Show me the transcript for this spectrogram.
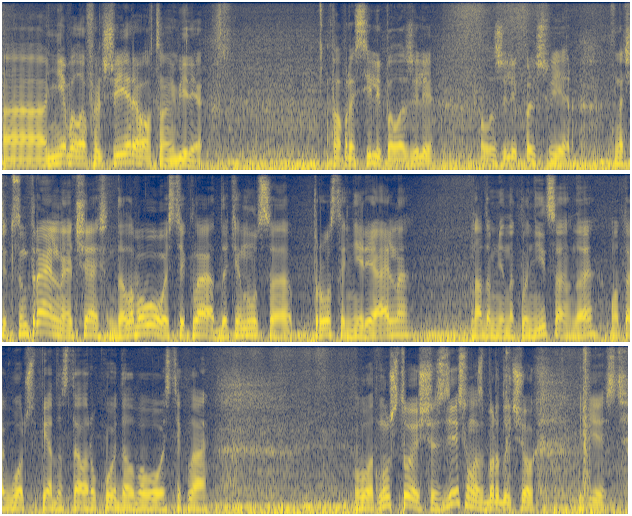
А, не было фальшвейера в автомобиле попросили, положили, положили фальшвейер. Значит, центральная часть до лобового стекла дотянуться просто нереально. Надо мне наклониться, да, вот так вот, чтобы я достал рукой до лобового стекла. Вот, ну что еще? Здесь у нас бардачок есть.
